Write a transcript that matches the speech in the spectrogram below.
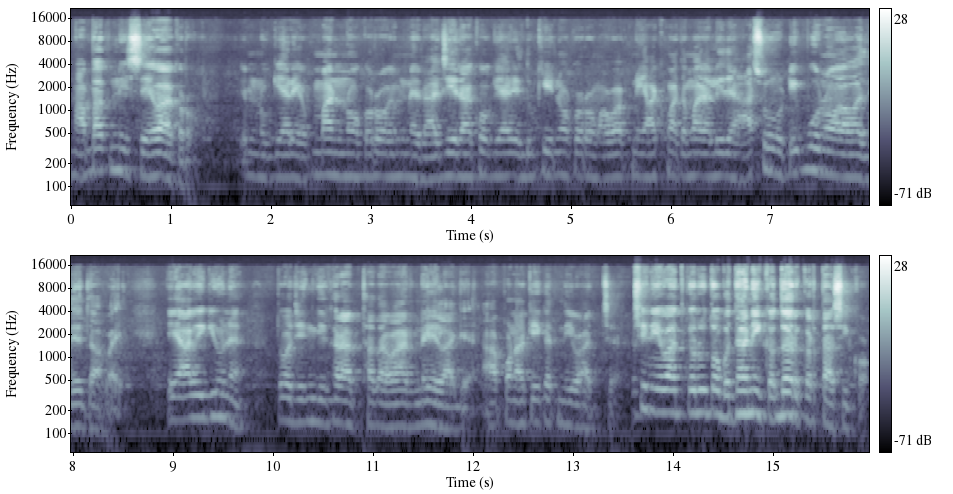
મા બાપની સેવા કરો. એમનું ક્યારેય અપમાન ન કરો, એમને રાજી રાખો, ક્યારેય દુઃખી ન કરો, મા બાપની આંખમાં તમારા લીધે આંસુનું ટીપું ન આવવા દેતા ભાઈ. એ આવી ગયું ને, તો જિંદગી ખરાબ થતા વાર નહીં લાગે. આ પણ હકીકતની વાત છે. પછીની વાત કરું તો બધાની કદર કરતા શીખો.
